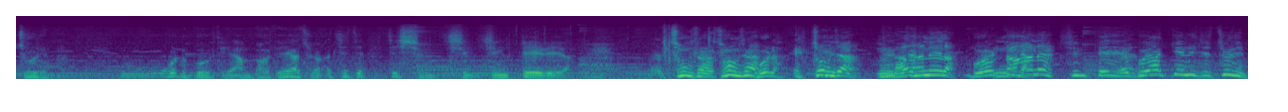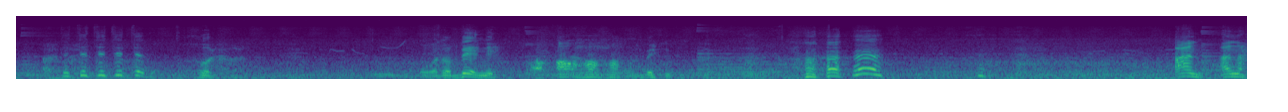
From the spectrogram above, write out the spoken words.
主任嘛，我都无摕红包袋出，这这这先先先得了啦。创啥创啥？好啦，创啥？唔能安尼啦，唔能安尼，先得了，不要紧，你就主任。这这这这，好啦，我都免你。啊啊好好免。安安啦，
